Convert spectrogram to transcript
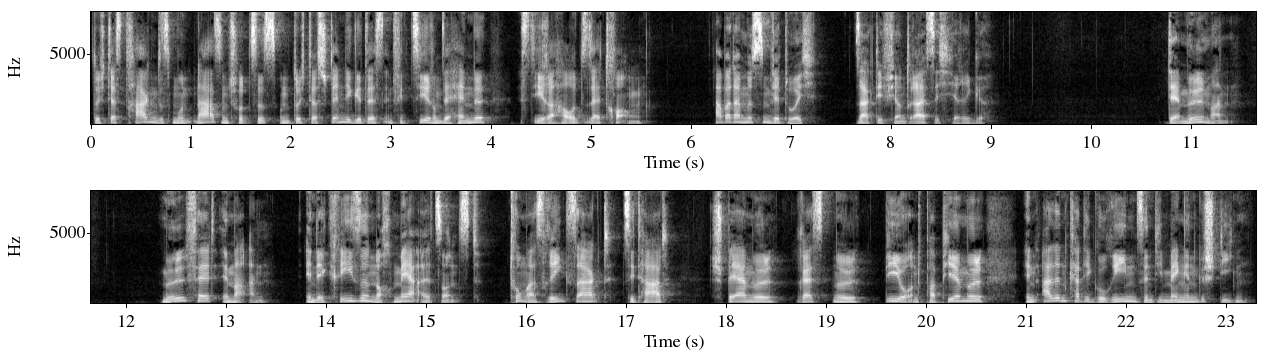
durch das Tragen des Mund-Nasenschutzes und durch das ständige Desinfizieren der Hände ist ihre Haut sehr trocken. Aber da müssen wir durch, sagt die 34-Jährige. Der Müllmann. Müll fällt immer an. In der Krise noch mehr als sonst. Thomas Rieck sagt, Zitat, Sperrmüll, Restmüll, Bio- und Papiermüll, in allen Kategorien sind die Mengen gestiegen.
